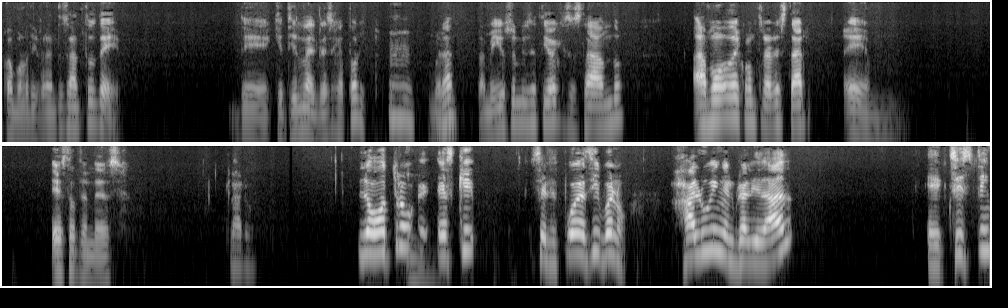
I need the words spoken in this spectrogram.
como los diferentes santos de, de que tiene la Iglesia Católica, ¿verdad? También es una iniciativa que se está dando a modo de contrarrestar eh, esta tendencia. Claro. Lo otro es que se les puede decir, bueno, Halloween en realidad existe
